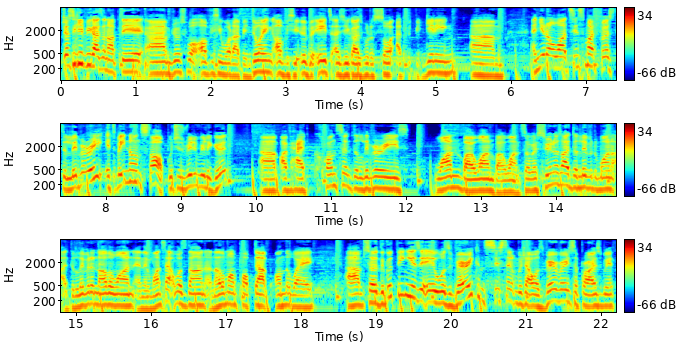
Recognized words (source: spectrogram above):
just to give you guys an update, um, just what obviously what I've been doing, obviously Uber Eats, as you guys would have saw at the beginning. Um, and you know what? Since my first delivery, it's been non-stop, which is really, really good. Um, I've had constant deliveries one by one by one. So as soon as I delivered one, I delivered another one. And then once that was done, another one popped up on the way. Um, so the good thing is it was very consistent, which I was very, very surprised with.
